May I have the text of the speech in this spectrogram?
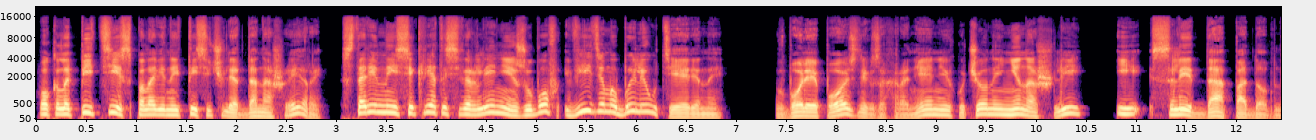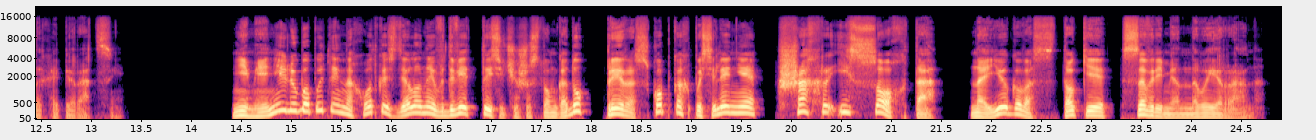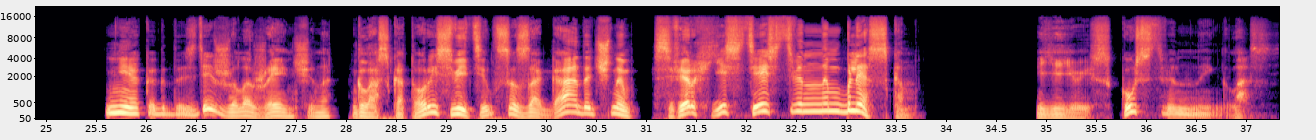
Около пяти с половиной тысяч лет до нашей эры старинные секреты сверления зубов, видимо, были утеряны. В более поздних захоронениях ученые не нашли и следа подобных операций. Не менее любопытной находка, сделанная в 2006 году при раскопках поселения Шахр и Сохта на юго-востоке современного Ирана. Некогда здесь жила женщина, глаз которой светился загадочным, сверхъестественным блеском. Ее искусственный глаз.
